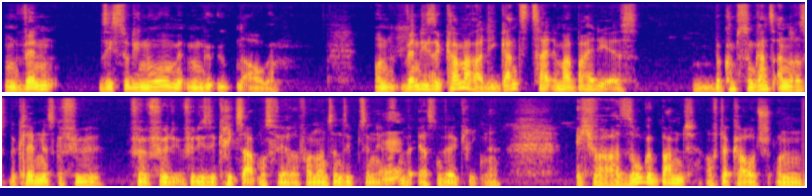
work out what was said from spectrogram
Und wenn, siehst du die nur mit einem geübten Auge. Und wenn diese Kamera die ganze Zeit immer bei dir ist, bekommst du ein ganz anderes beklemmendes Gefühl für, für, für diese Kriegsatmosphäre von 1917, mhm. ersten, ersten Weltkrieg. Ne? Ich war so gebannt auf der Couch und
